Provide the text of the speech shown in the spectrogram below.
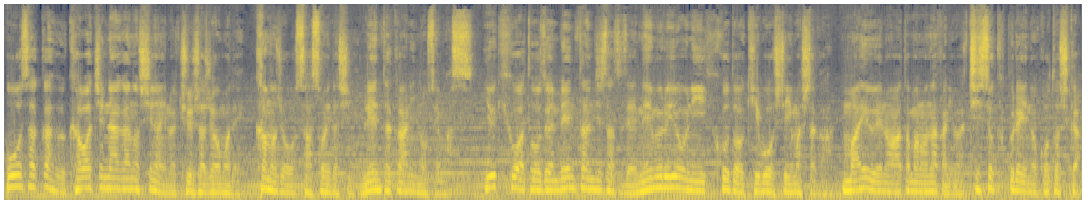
大阪府河内長野市内の駐車場まで彼女を誘い出し、レンタカーに乗せます。由紀子は当然練炭自殺で眠るように行くことを希望していましたが、前上の頭の中には窒息プレイのことしか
